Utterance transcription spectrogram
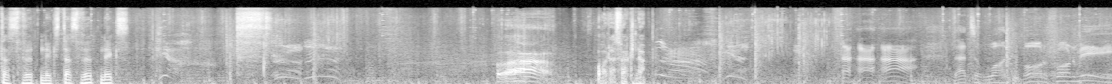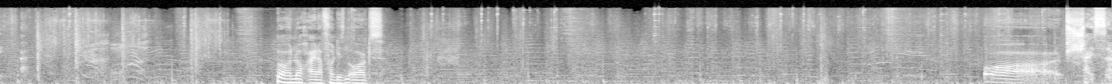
Das wird nix, das wird nix. Oh, oh das war knapp. That's one more for me. Oh, noch einer von diesen Orks. Scheiße.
